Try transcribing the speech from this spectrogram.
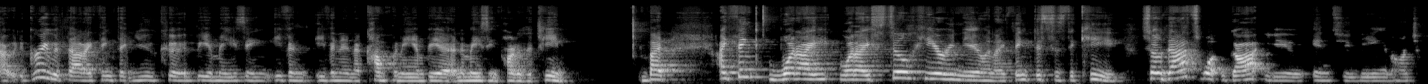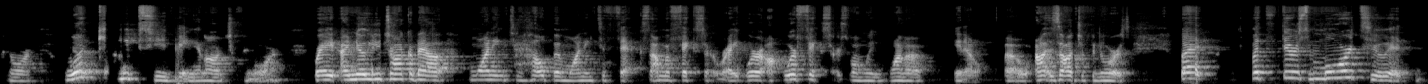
I would agree with that. I think that you could be amazing even even in a company and be an amazing part of the team. But I think what I what I still hear in you, and I think this is the key. So that's what got you into being an entrepreneur. What keeps you being an entrepreneur, right? I know you talk about wanting to help and wanting to fix. I'm a fixer, right? We're we're fixers when we want to, you know, uh, as entrepreneurs. But but there's more to it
